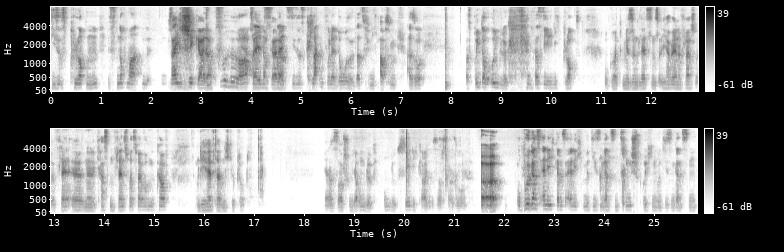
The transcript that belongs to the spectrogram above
dieses Ploppen ist nochmal ein Tick geiler. Stufe höher eigentlich als, noch geiler. als dieses Klacken von der Dose. Das finde ich absolut. Also, das bringt auch Unglück, wenn das die richtig ploppt. Oh Gott, mir sind letztens, ich habe ja eine Flasche, äh, äh, eine Kasten Flens vor zwei Wochen gekauft und die Hälfte hat nicht geploppt. Ja, das ist auch schon wieder Unglück. Unglückseligkeit ist das. Also, Obwohl, ganz ehrlich, ganz ehrlich, mit diesen ganzen Trinksprüchen und diesen ganzen,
